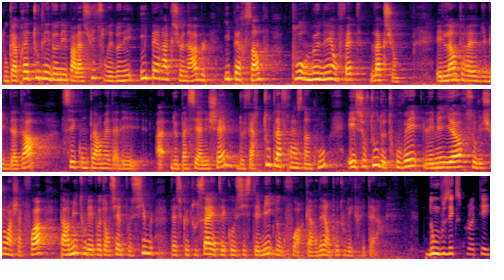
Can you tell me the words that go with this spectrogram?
Donc après, toutes les données par la suite sont des données hyper actionnables, hyper simples pour mener en fait l'action. Et l'intérêt du big data, c'est qu'on permet de passer à l'échelle, de faire toute la France d'un coup et surtout de trouver les meilleures solutions à chaque fois parmi tous les potentiels possibles parce que tout ça est écosystémique donc il faut regarder un peu tous les critères. Donc vous exploitez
